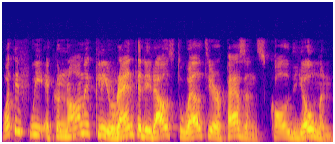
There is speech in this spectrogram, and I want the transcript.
What if we economically rented it out to wealthier peasants called yeomen?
